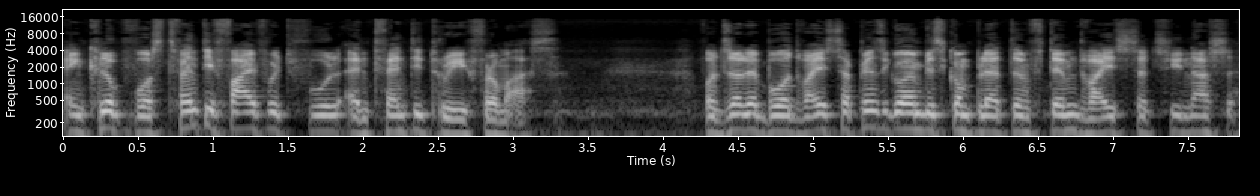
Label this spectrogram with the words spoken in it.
In club was 25 with full and 23 from us. W było 25 gołębi z kompletem, w tym 23 nasze.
